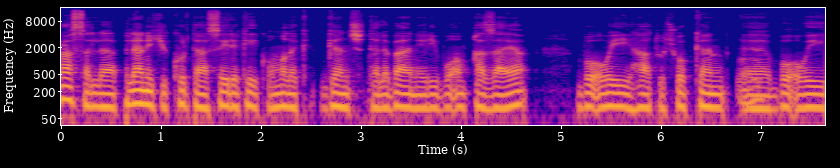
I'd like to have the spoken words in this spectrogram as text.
ڕاستە لە پلانێکی کورتا سەیرەکەی کۆمەڵێک گەنج تەلەبە نێری بۆ ئەم قەزایە بۆ ئەوەی هات و چۆ بکەن بۆ ئەوەی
